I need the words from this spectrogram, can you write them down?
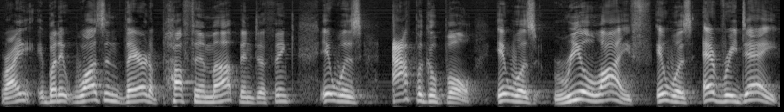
right? But it wasn't there to puff him up and to think it was applicable. It was real life. It was every day.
